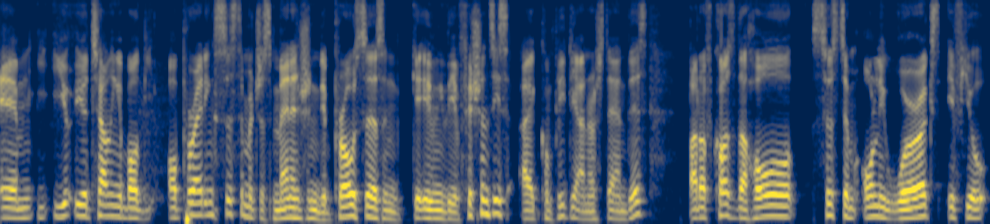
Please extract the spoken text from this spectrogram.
um, you, you're telling about the operating system, which is managing the process and giving the efficiencies. I completely understand this, but of course, the whole system only works if you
